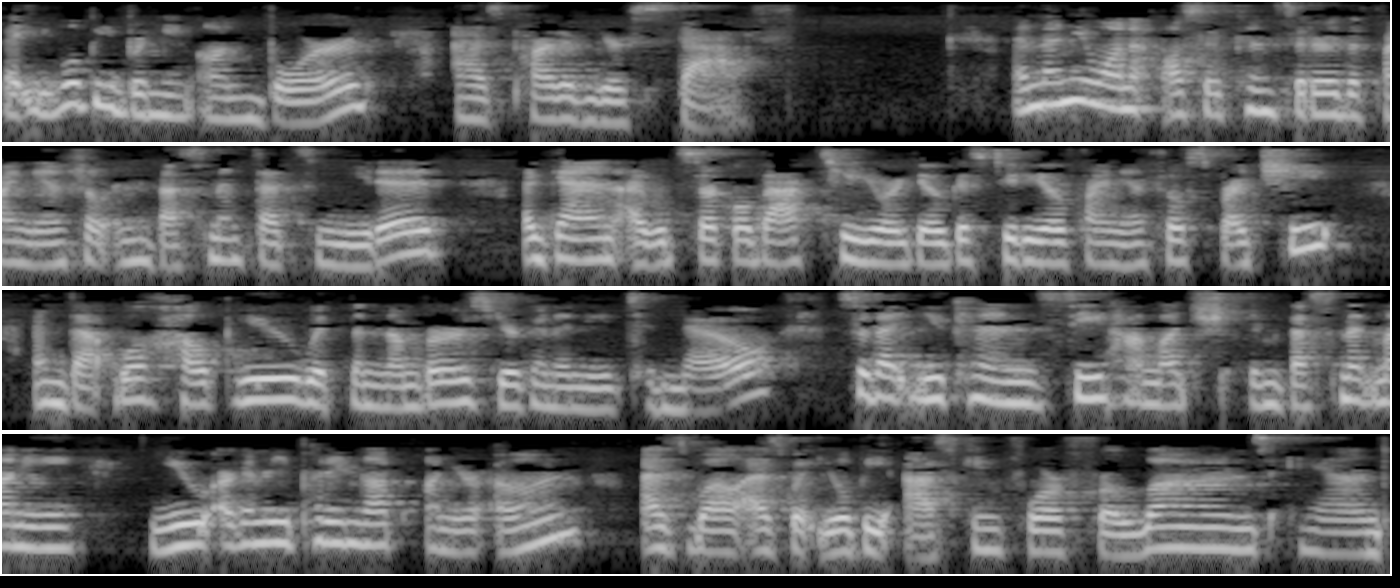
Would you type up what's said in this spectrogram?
that you will be bringing on board as part of your staff? And then you want to also consider the financial investment that's needed. Again, I would circle back to your yoga studio financial spreadsheet and that will help you with the numbers you're going to need to know so that you can see how much investment money you are going to be putting up on your own as well as what you'll be asking for for loans and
